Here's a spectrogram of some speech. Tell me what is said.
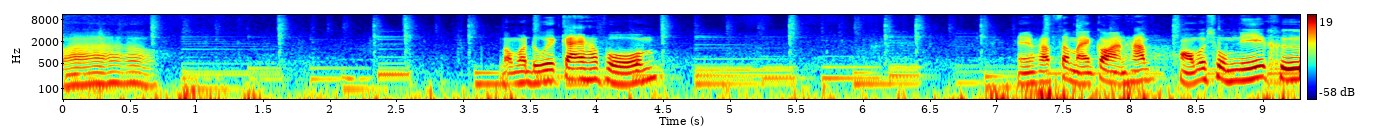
ว้าว เรามาดูใกล้ๆครับผมเห็นไหมครับสมัยก่อนครับ หอประชุมนี้คือ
